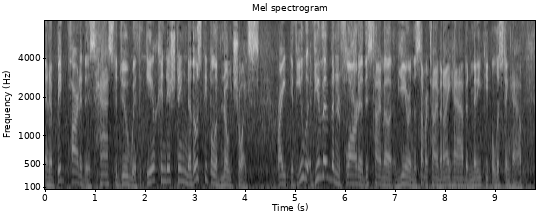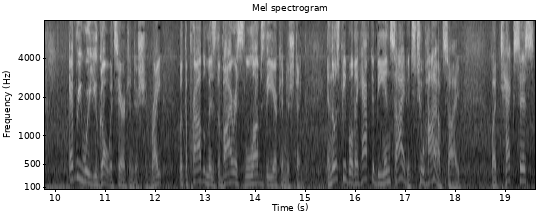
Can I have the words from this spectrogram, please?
And a big part of this has to do with air conditioning. Now, those people have no choice, right? If you if you've ever been in Florida this time of year in the summertime, and I have, and many people listening have, everywhere you go, it's air conditioned, right? But the problem is the virus loves the air conditioning. And those people, they have to be inside. It's too hot outside. But Texas,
